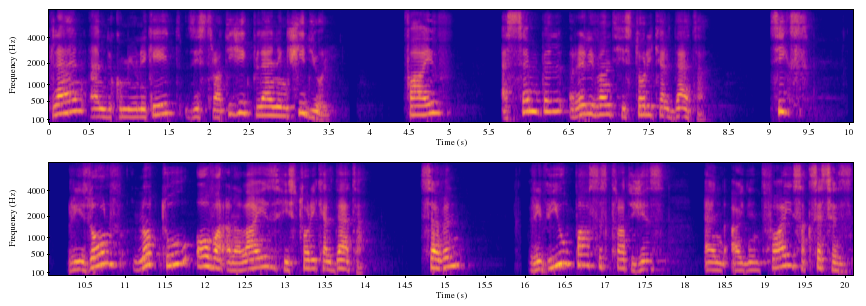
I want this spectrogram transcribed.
Plan and communicate the strategic planning schedule. 5. Assemble relevant historical data. 6. Resolve not to overanalyze historical data. 7. Review past strategies and identify successes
